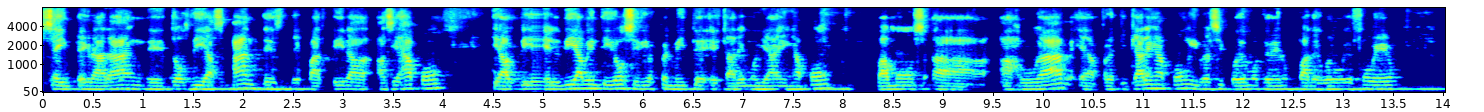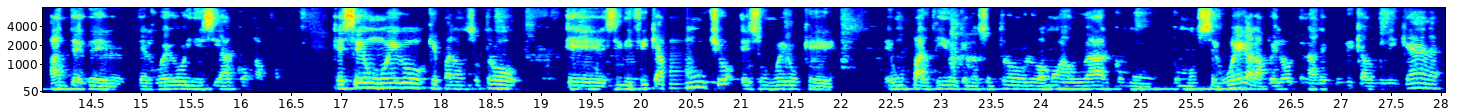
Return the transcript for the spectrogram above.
se integrarán eh, dos días antes de partir hacia Japón. Y, el día 22, si Dios permite, estaremos ya en Japón vamos a, jugar, a practicar en Japón y ver si podemos tener un par de juegos de fogueo antes del, del juego inicial con Japón. Ese es un juego que para nosotros significa mucho, es un juego que es un partido que nosotros lo vamos a jugar como, como se juega la pelota en la República Dominicana,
